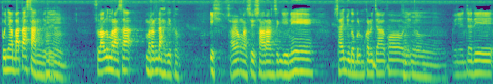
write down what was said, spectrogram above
punya batasan gitu ya. Mm-mm. Selalu merasa merendah gitu. Ih, saya ngasih saran segini, saya juga belum kerja kok gitu. Hmm. Ya jadi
